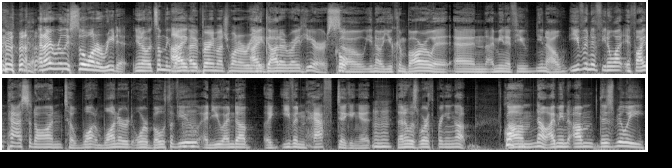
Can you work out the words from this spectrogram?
it. and I really still want to read it. You know, it's something that I, I- very much want to read. I got it right here. So, you know, you can borrow it and I mean if you, you know, even if you know what, if I pass it on to one one or or both of you and you end up like, even half digging it, then it was worth bringing up. Um no, I mean um there's really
